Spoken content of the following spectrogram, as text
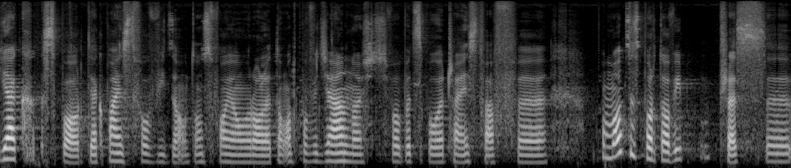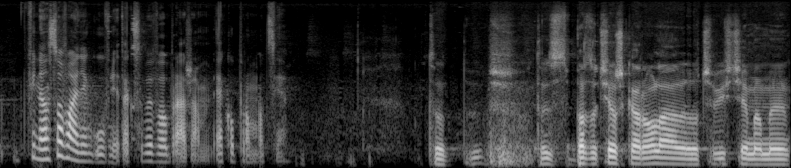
Jak sport, jak Państwo widzą tą swoją rolę, tą odpowiedzialność wobec społeczeństwa w e, pomocy sportowi przez e, finansowanie głównie, tak sobie wyobrażam, jako promocję? To, to jest bardzo ciężka rola, ale oczywiście mamy e,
